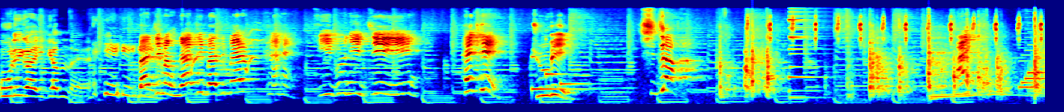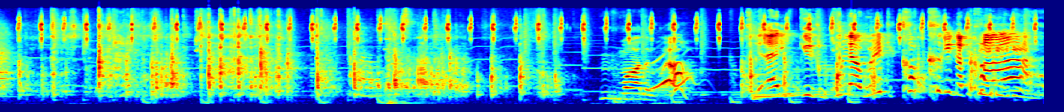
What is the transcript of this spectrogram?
우리가 이겼네. 마지막 나지 마지막. 기분이지. 화이팅. 준비 시작. 뭐 하는 거야? 야, 이게 뭐야? 왜 이렇게 컵 크기가 커?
